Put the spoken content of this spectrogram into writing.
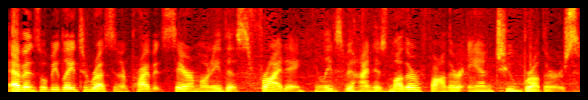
Evans will be laid to rest in a private ceremony this Friday. He leaves behind his mother, father, and two brothers.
